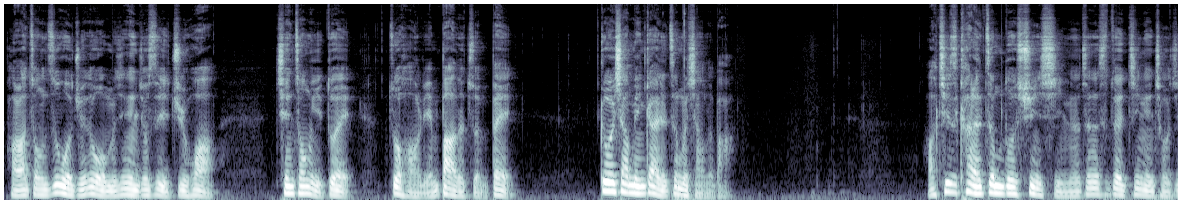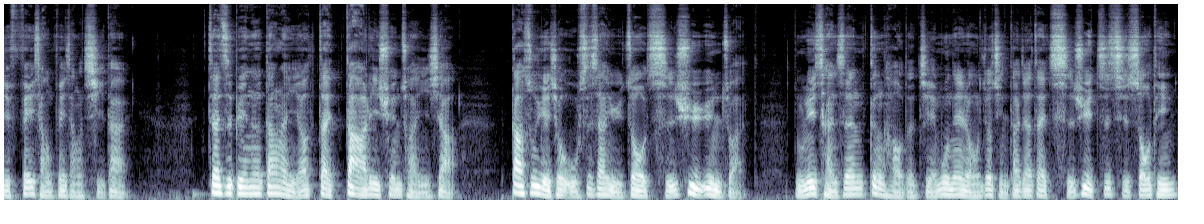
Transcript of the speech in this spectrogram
好了，总之我觉得我们今年就是一句话：千冲一对，做好连霸的准备。各位下面应该也这么想的吧？好，其实看了这么多讯息呢，真的是对今年球季非常非常期待。在这边呢，当然也要再大力宣传一下大叔野球五四三宇宙持续运转，努力产生更好的节目内容，就请大家再持续支持收听。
